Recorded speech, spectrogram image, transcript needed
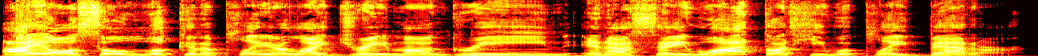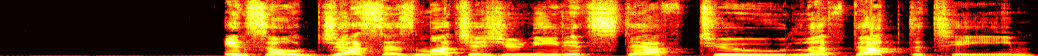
I also look at a player like Draymond Green and I say, well, I thought he would play better. And so, just as much as you needed Steph to lift up the team,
